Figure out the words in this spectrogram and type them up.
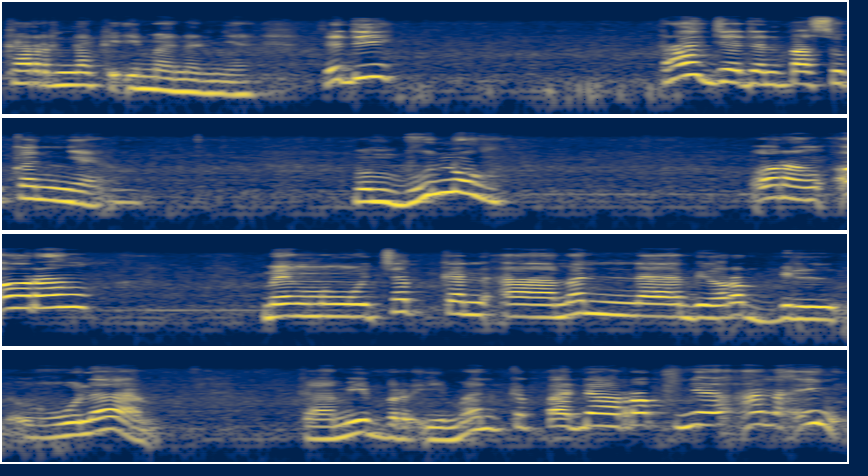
karena keimanannya. Jadi raja dan pasukannya membunuh orang-orang yang mengucapkan amanna bi rabbil ghulam. Kami beriman kepada Rabbnya anak ini.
